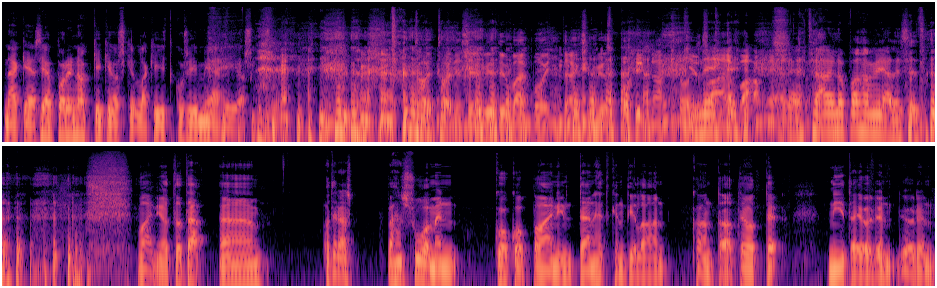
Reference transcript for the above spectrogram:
näkee siellä Porin nakkikioskillakin itkuisia miehiä joskus. Niin. Toi, toinen selviytyy vain voittajaksi myös porin nakki. Toisella on aina paha mieli. Aina paha mieli sit. Mainio. Tota, ähm, otetaan vähän Suomen koko painin tämän hetken tilaan kantaa. Te olette niitä, joiden, joiden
